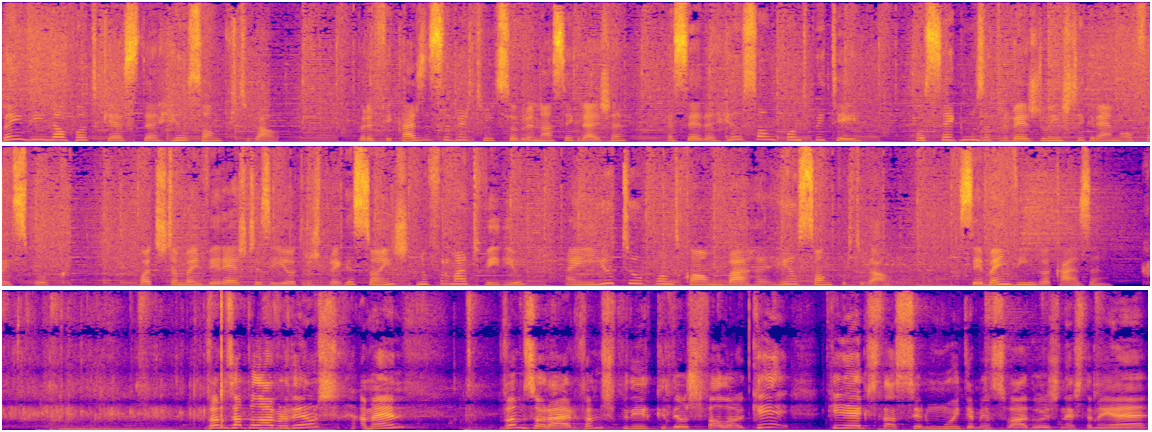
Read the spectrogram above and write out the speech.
Bem-vindo ao podcast da Hillsong Portugal. Para ficares a saber tudo sobre a nossa igreja, acede a hillsong.pt ou segue-nos através do Instagram ou Facebook. Podes também ver estas e outras pregações no formato vídeo em youtube.com.br hillsongportugal. Seja bem-vindo a casa. Vamos à palavra de Deus? Amém? Vamos orar, vamos pedir que Deus fale. Quem, é que está a ser muito abençoado hoje nesta manhã?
